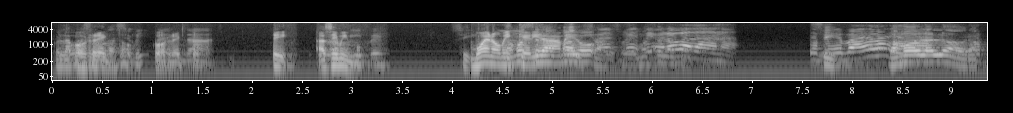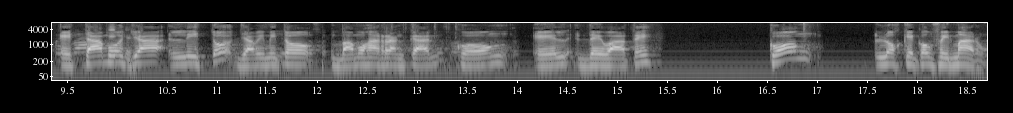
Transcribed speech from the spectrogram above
con la Correcto. presentación. correcto. Dana. Sí, así mismo. Sí. Bueno, mis Vamos la amigos. Sí. Vamos a hablarlo ahora. Estamos Quique. ya listos, ya mismito vamos a arrancar con el debate con los que confirmaron,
